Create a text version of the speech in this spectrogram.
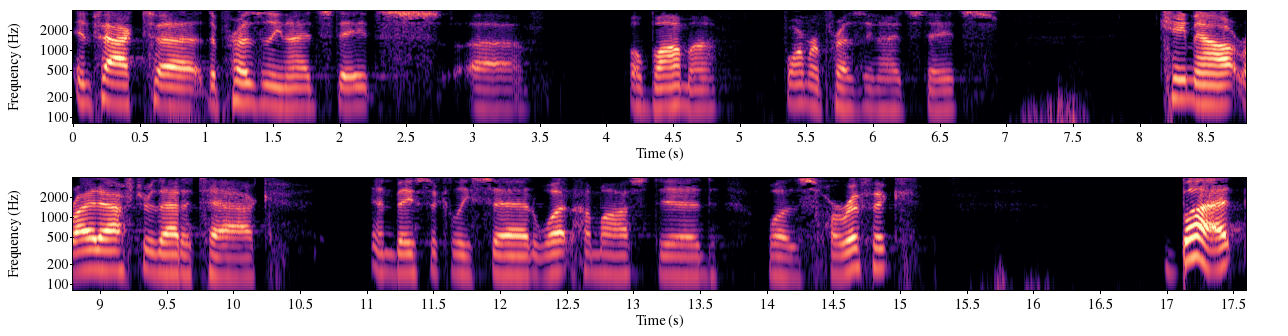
In fact, uh, the President of the United States, uh, Obama, former President of the United States, came out right after that attack and basically said what Hamas did was horrific, but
